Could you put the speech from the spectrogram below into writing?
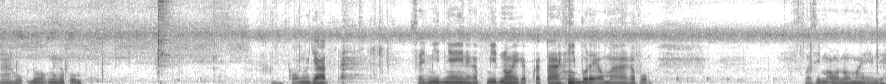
หาหกดอกนะครับผม ขออนุญาตใส่มีดใหญ่นะครับ มีดน้อยกับกระตานี่บ่ได้เอามาครับผมมาซิมาเอาน้องใหม่เห็นเด้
